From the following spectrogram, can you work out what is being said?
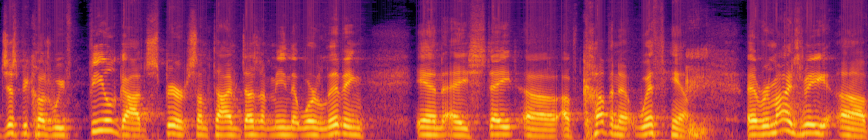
just because we feel God's Spirit sometimes doesn't mean that we're living in a state uh, of covenant with Him. it reminds me uh,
